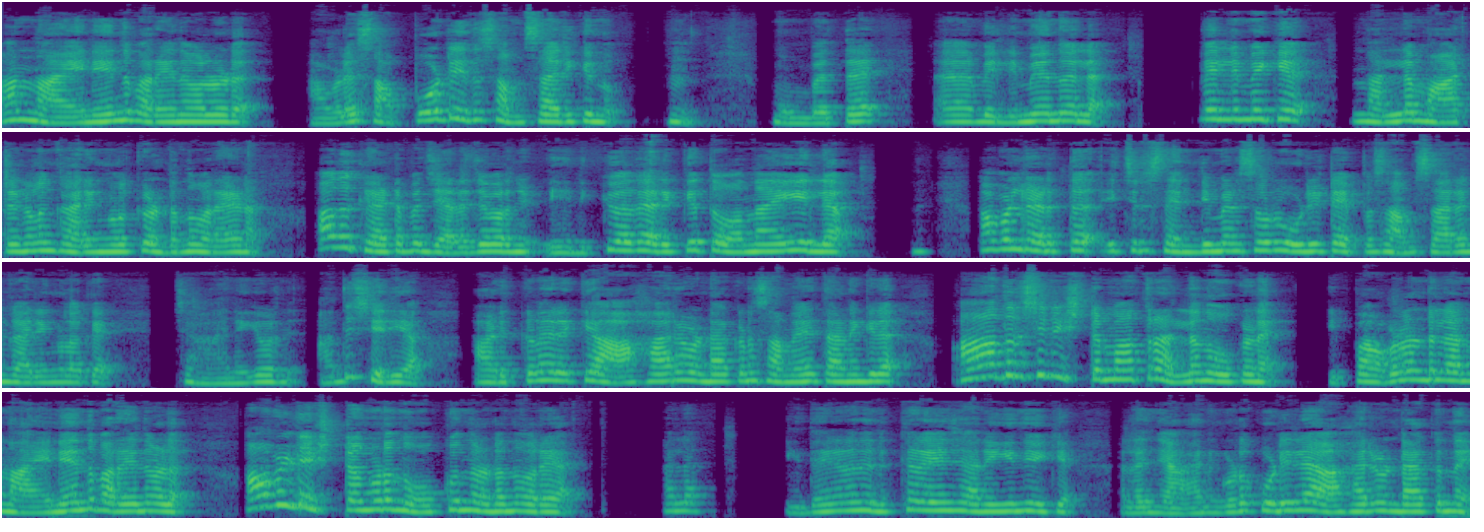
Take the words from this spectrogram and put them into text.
ആ നയനേന്ന് പറയുന്നവളോട്. അവളെ സപ്പോർട്ട് ചെയ്ത് സംസാരിക്കുന്നു. മുമ്പത്തെ വല്യമ്മയൊന്നുമല്ല. വല്യമ്മയ്ക്ക് നല്ല മാറ്റങ്ങളും കാര്യങ്ങളൊക്കെ ഉണ്ടെന്ന് പറയണം. അത് കേട്ടപ്പോൾ ജലജ പറഞ്ഞു എനിക്കും അത് ഇടയ്ക്ക് തോന്നായില്ല. അവളുടെ അടുത്ത് ഇച്ചിരി സെന്റിമെന്റ്സോട് കൂടിയിട്ട് ഇപ്പൊ സംസാരം കാര്യങ്ങളൊക്കെ. ജാനകി പറഞ്ഞു അത് ശരിയാ. അടുക്കളയിലൊക്കെ ആഹാരം ഉണ്ടാക്കുന്ന സമയത്താണെങ്കിൽ ആദർശിന് ഇഷ്ടം മാത്രമല്ല നോക്കണേ. ഇപ്പൊ അവളുണ്ടല്ലോ നയനെ നയനേന്ന് പറയുന്നവൾ. അവളുടെ ഇഷ്ടം കൂടെ നോക്കുന്നുണ്ടെന്ന് പറയാ. അല്ല ഇതെങ്ങനെ നിനക്കറിയാൻ ജാനകിന്ന് ചോദിക്കുക അല്ല ഞാനും കൂടെ കൂടിയില്ല ആഹാരം ഉണ്ടാക്കുന്നേ?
